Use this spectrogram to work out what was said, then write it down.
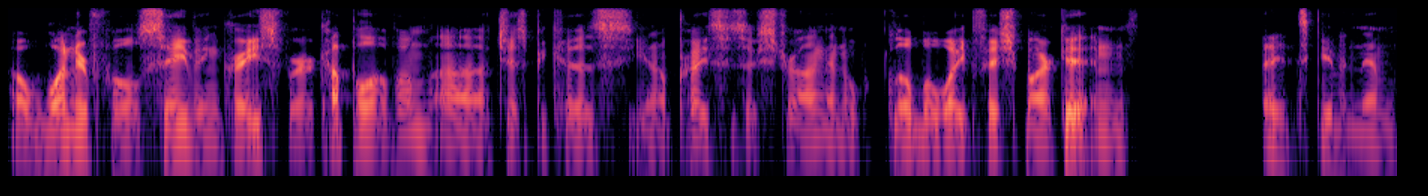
a wonderful saving grace for a couple of them, uh, just because you know prices are strong in the global whitefish market, and it's given them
